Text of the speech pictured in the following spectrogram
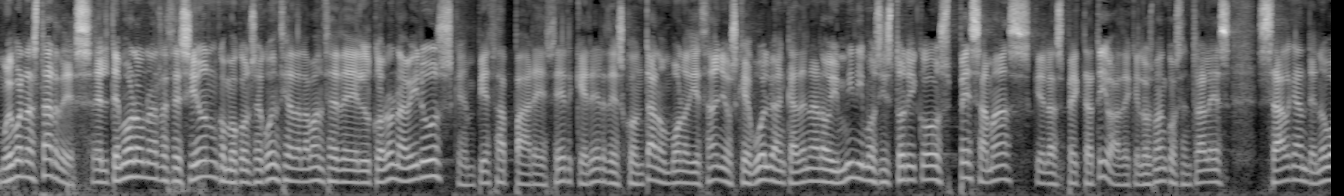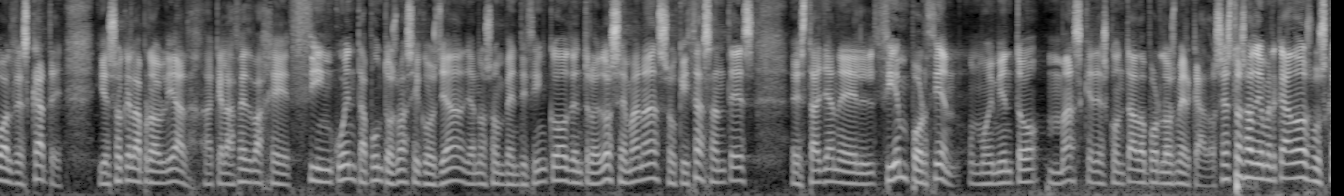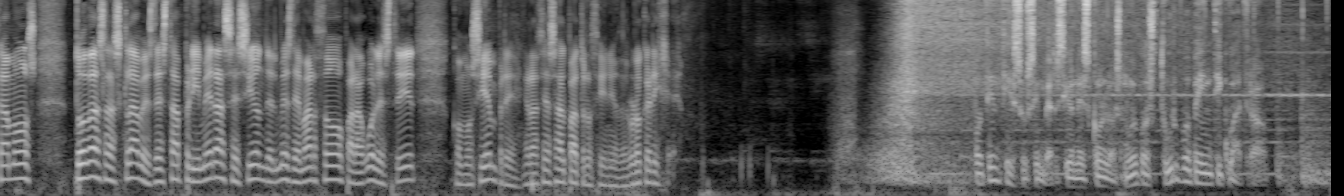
Muy buenas tardes. El temor a una recesión como consecuencia del avance del coronavirus, que empieza a parecer querer descontar un bono de 10 años que vuelve a encadenar hoy mínimos históricos, pesa más que la expectativa de que los bancos centrales salgan de nuevo al rescate. Y eso que la probabilidad a que la Fed baje 50 puntos básicos ya, ya no son 25, dentro de dos semanas o quizás antes, está ya en el 100%, un movimiento más que descontado por los mercados. Estos audiomercados buscamos todas las claves de esta primera sesión del mes de marzo para Wall Street, como siempre, gracias al patrocinio del broker IG. Potencie sus inversiones con los nuevos Turbo 24.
